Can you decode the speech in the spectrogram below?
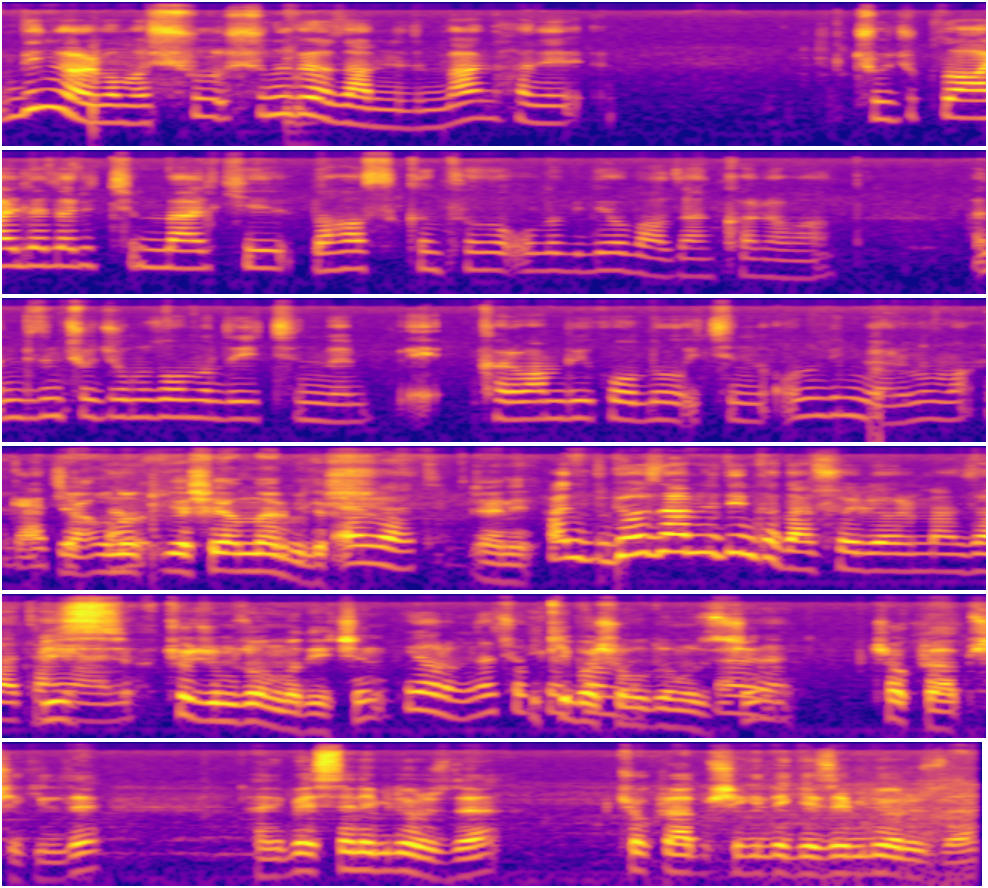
bilmiyorum ama şu şunu gözlemledim ben. Hani çocuklu aileler için belki daha sıkıntılı olabiliyor bazen karavan. Hani bizim çocuğumuz olmadığı için mi, e, karavan büyük olduğu için mi onu bilmiyorum ama gerçekten. Ya onu yaşayanlar bilir. Evet. Yani Hani gözlemlediğim kadar söylüyorum ben zaten biz yani. çocuğumuz olmadığı için Yorumda çok iki baş yapamam. olduğumuz için Evet. çok rahat bir şekilde hani beslenebiliyoruz da çok rahat bir şekilde gezebiliyoruz da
